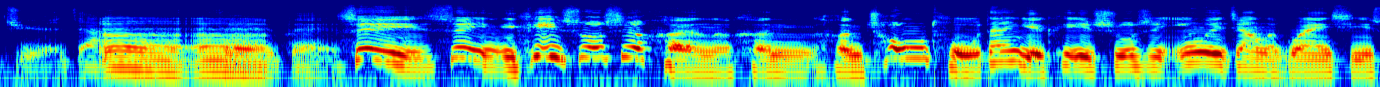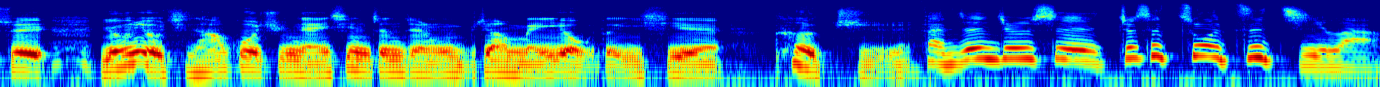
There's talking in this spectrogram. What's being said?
觉，这样。嗯嗯，对对。所以，所以你可以说是很很很冲突，但也可以说是因为这样的关系，所以拥有其他过去男性政治人物比较没有的一些特质。反正就是就是做。自己啦，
